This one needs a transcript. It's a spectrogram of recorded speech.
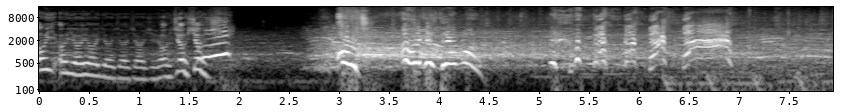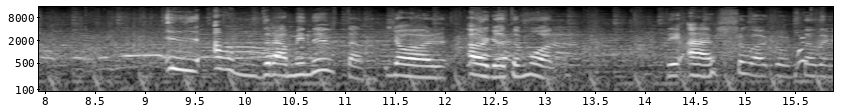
Oj, oj, oj, oj, oj, oj, oj, oj, oj, oj! Oj! Oj, vilket drömmål! I andra minuten gör Örgryte mål. Det är så god stämning.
